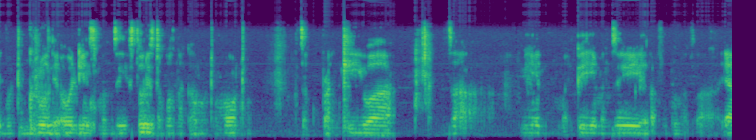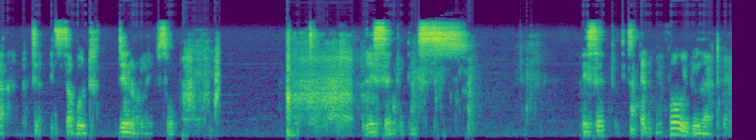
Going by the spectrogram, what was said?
able to grow the audience manzi Stories zitakuwa zinakaa motomoto moto za kuprankiwa za me my pay manze, alafu kuna za yeah, it's about general life so listen to this. Listen to this. And before we do that, eh,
